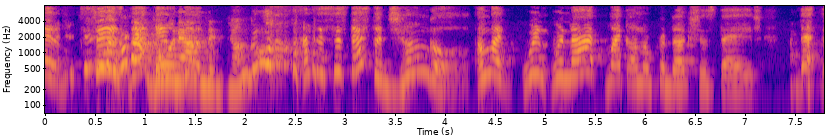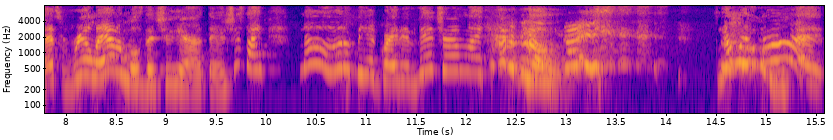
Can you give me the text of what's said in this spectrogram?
Said, sis, we're not going out the, in the jungle. I said, sis, that's the jungle. I'm like, we're we're not like on a production stage. That that's real animals that you hear out there. she's like, no, it'll be a great adventure. I'm like, how do you? Okay. no, it's not.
